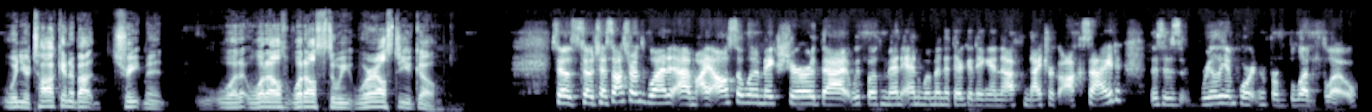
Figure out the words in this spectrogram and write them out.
when you're talking about treatment, what what else? What else do we? Where else do you go? So, so testosterone's one. Um, I also want to make sure that with both men and women that they're getting enough nitric oxide. This is really important for blood flow.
